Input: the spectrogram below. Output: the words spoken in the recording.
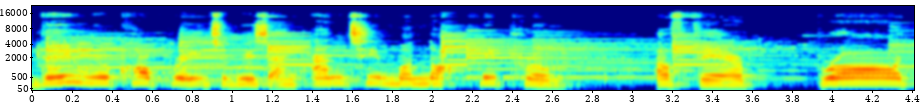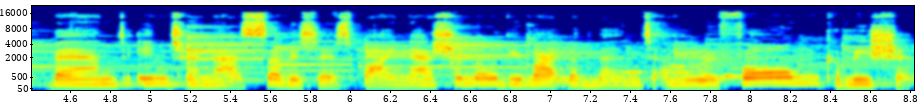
they will cooperate with an anti-monopoly probe of their Broadband Internet Services by National Development and Reform Commission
